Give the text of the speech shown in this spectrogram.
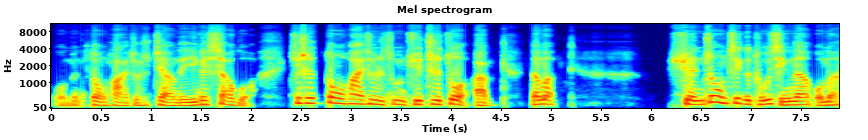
我们动画就是这样的一个效果。其实动画就是这么去制作啊。那么选中这个图形呢，我们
